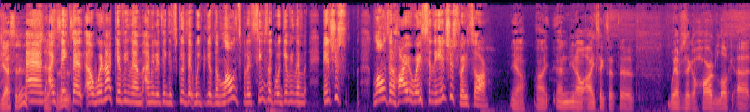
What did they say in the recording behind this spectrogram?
yes, it is. And Yes, I think is. that uh, we're not giving them. I mean, I think it's good that we give them loans, but it seems like we're giving them interest loans at higher rates than the interest rates are. Yeah, I and you know I think that the we have to take a hard look at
